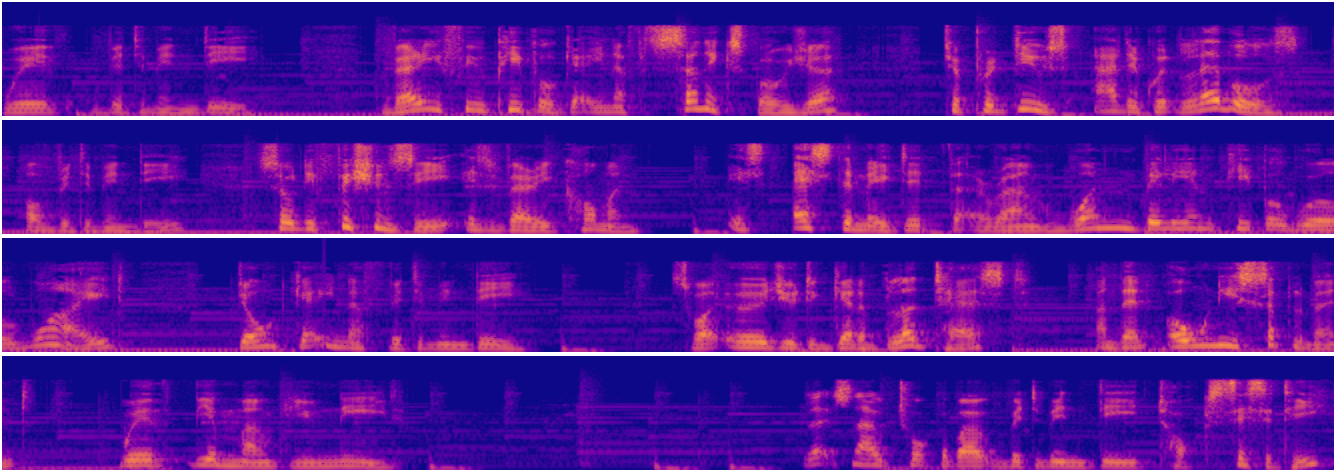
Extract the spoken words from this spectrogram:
with vitamin D. Very few people get enough sun exposure to produce adequate levels of vitamin D, so deficiency is very common. It's estimated that around 1 billion people worldwide don't get enough vitamin D. So I urge you to get a blood test and then only supplement with the amount you need. Let's now talk about vitamin D toxicity.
